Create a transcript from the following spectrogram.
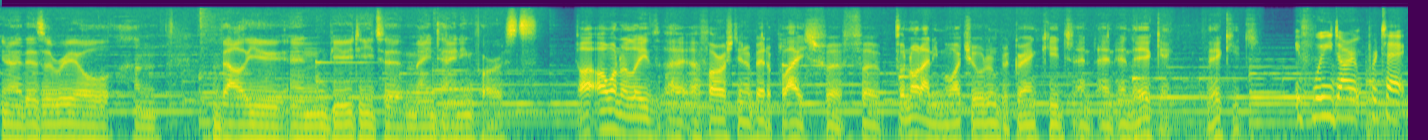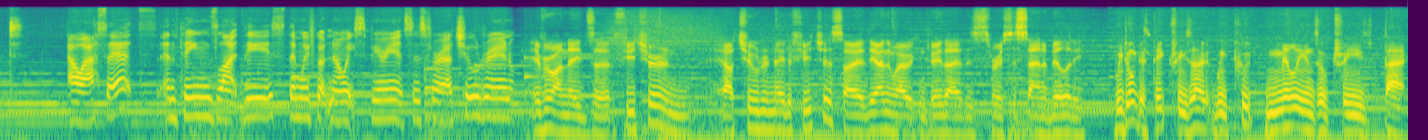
You know, there's a real um, value and beauty to maintaining forests. I, I want to leave a, a, forest in a better place for, for, for not only my children, but grandkids and, and, and their their kids. If we don't protect our assets and things like this, then we've got no experiences for our children. Everyone needs a future and our children need a future, so the only way we can do that is through sustainability. We don't just take trees out, we put millions of trees back.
